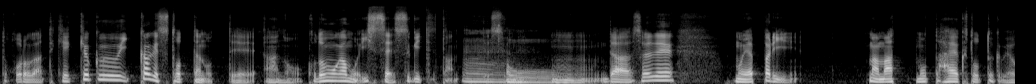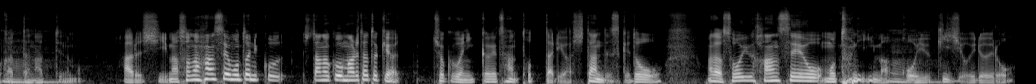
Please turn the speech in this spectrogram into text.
ところがあって結局1ヶ月取ったのってあの子供がもう1歳過ぎてたんですよね。うん、だからそれでもうやっぱり、まあ、まもっと早く取っとけばよかったなっていうのもあるし、まあ、その反省をもとにこう下の子生まれた時は直後に1ヶ月半取ったりはしたんですけど、まあ、だそういう反省をもとに今こういう記事をいろいろ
